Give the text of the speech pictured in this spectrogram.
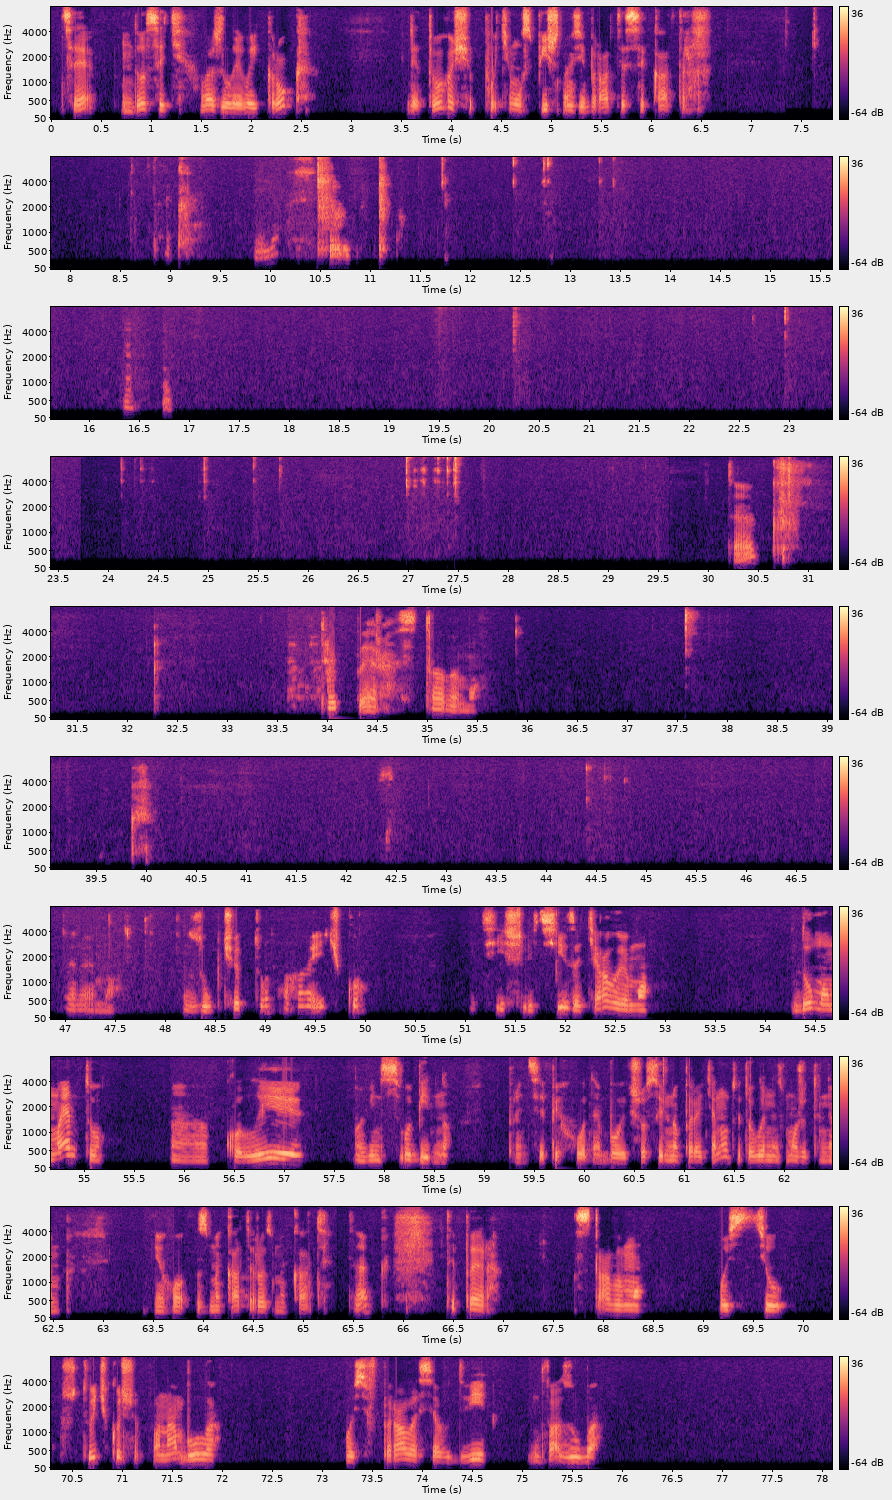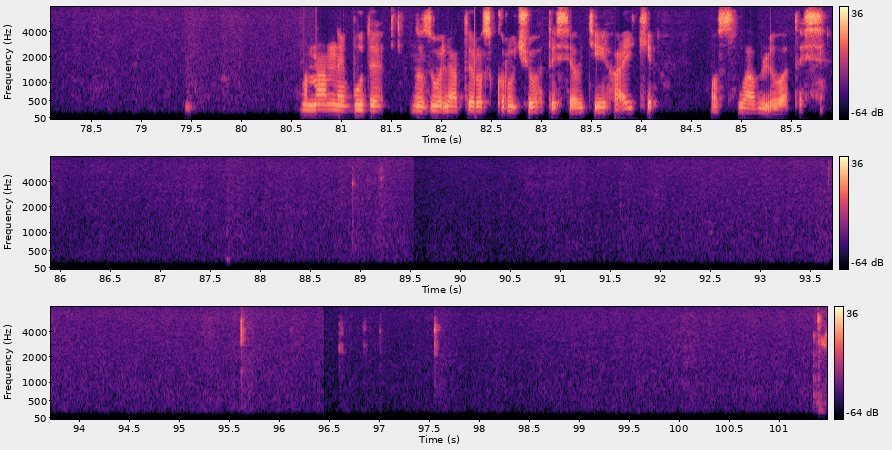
Це досить важливий крок для того, щоб потім успішно зібрати секатор. Так. Тепер ставимо. Беремо зубчату гаєчку. І ці шліці затягуємо до моменту, коли він свобідно принципі, ходить. Бо якщо сильно перетягнути, то ви не зможете ним його змикати, розмикати. Так. Тепер ставимо ось цю штучку, щоб вона була ось впиралася в дві, два зуба. Вона не буде дозволяти розкручуватися в тій гайки, ослаблюватись.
